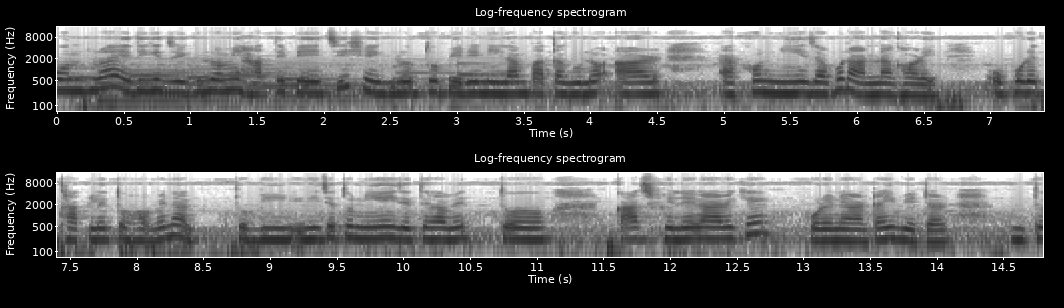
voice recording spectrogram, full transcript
বন্ধুরা, এদিকে যেগুলো আমি হাতে পেয়েছি সেইগুলো তো পেরে নিলাম পাতাগুলো আর এখন নিয়ে যাব রান্নাঘরে। ওপরে থাকলে তো হবে না, তো নিচে তো নিয়েই যেতে হবে। তো কাজ ফেলে না রেখে করে নেওয়াটাই বেটার তো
